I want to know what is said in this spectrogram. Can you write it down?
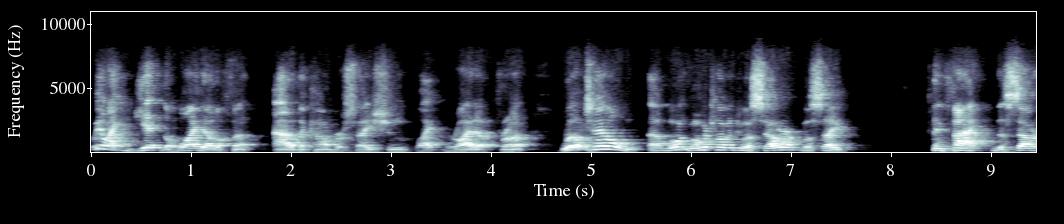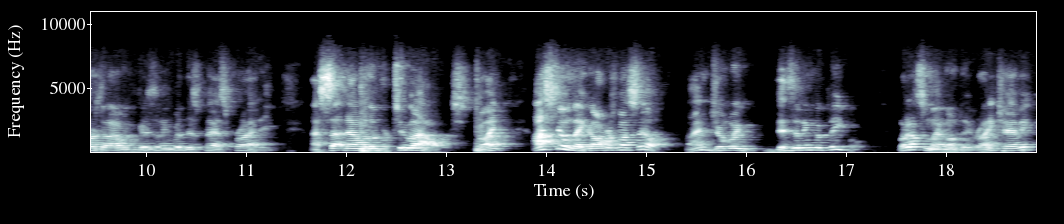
we like get the white elephant out of the conversation, like right up front. We'll tell, uh, when, when we're talking to a seller, we'll say, in fact, the sellers that I was visiting with this past Friday, I sat down with them for two hours, right? I still make offers myself. I enjoy visiting with people. What else am I going to do, right, Chavy?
